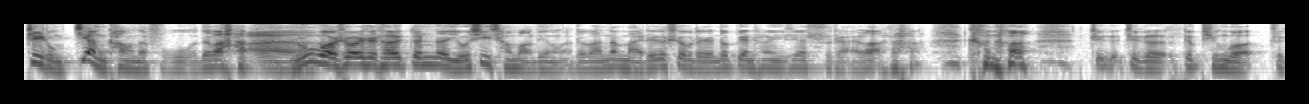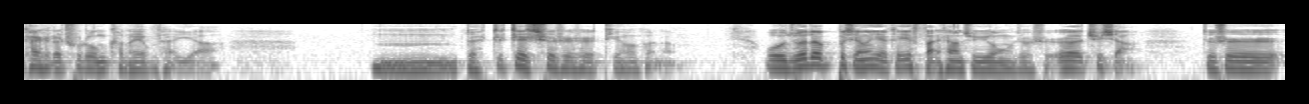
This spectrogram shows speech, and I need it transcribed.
这种健康的服务，对吧？如果说是他跟着游戏强绑定了，对吧？那买这个设备的人都变成一些死宅了，对吧？可能这个这个跟苹果最开始的初衷可能也不太一样。嗯，对，这这确实是挺有可能。我觉得不行，也可以反向去用，就是呃，去想，就是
